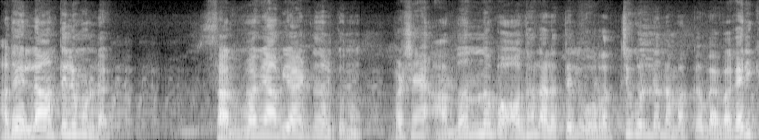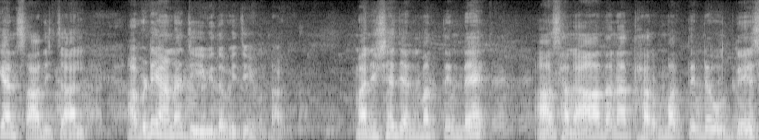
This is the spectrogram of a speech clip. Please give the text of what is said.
അത് എല്ലാത്തിലുമുണ്ട്. സർവവ്യാപിയായിട്ട് നിൽക്കുന്നു. പക്ഷേ അതൊന്ന് ബോധതലത്തിൽ ഉറച്ചുകൊണ്ട് നമുക്ക് വ്യവഹരിക്കാൻ സാധിച്ചാൽ അവിടെയാണ് ജീവിത വിജയം ഉണ്ടാകുക മനുഷ്യ ജന്മത്തിന്റെ ആ സനാതന ധർമ്മത്തിന്റെ ഉദ്ദേശ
